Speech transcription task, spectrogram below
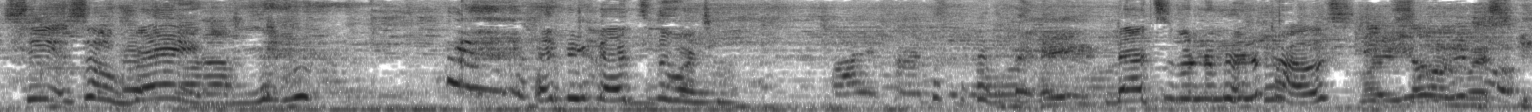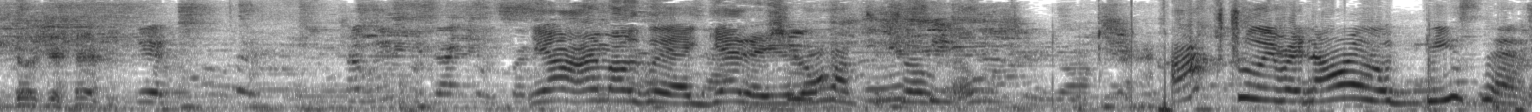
See, so great. I think that's the one. That's the one I'm gonna post. Are you on whiskey again? Yeah, I'm ugly. I get it. You don't have to show. Actually, right now I look decent.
